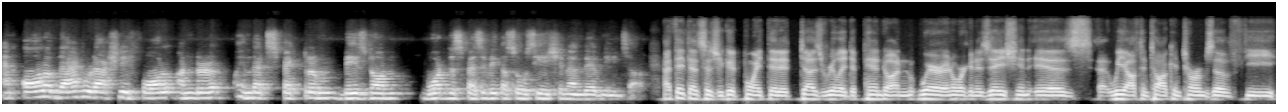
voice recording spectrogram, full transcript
and all of that would actually fall under in that spectrum based on what the specific association and their needs are. I think that's such a good point that it does really depend on where an organization is. Uh, we often talk in terms of the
